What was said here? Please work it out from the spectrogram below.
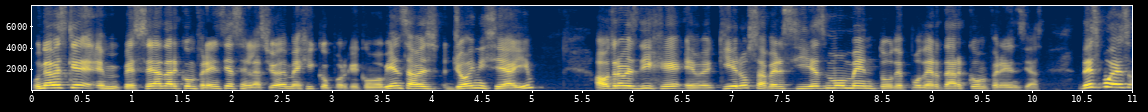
Una vez que empecé a dar conferencias en la Ciudad de México, porque como bien sabes, yo inicié ahí, a otra vez dije, eh, quiero saber si es momento de poder dar conferencias. Después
